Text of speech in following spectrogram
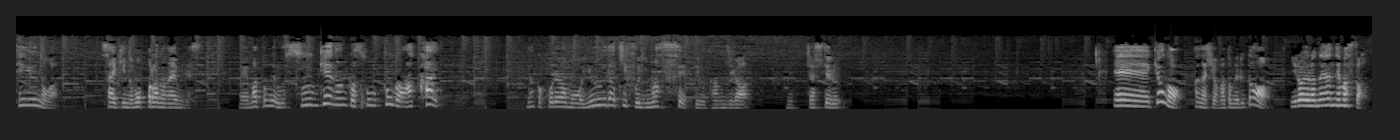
っていうのが最近のもっぱらの悩みです。えーまとめ。すげえなんか外が赤い。なんかこれはもう夕立降りますせっていう感じがめっちゃしてる。えー、今日の話をまとめると、いろいろ悩んでますと。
